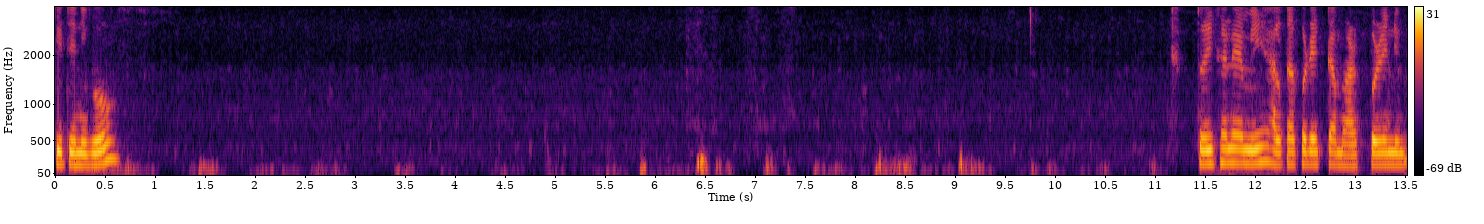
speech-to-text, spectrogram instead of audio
কেটে নিব। তো এখানে আমি হালকা করে একটা মার্ক করে নিব।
